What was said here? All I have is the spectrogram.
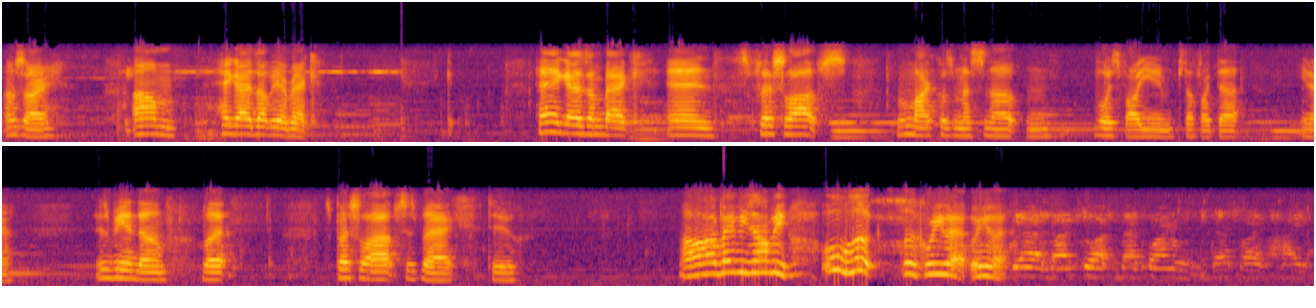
I'm sorry. Um, hey guys, I'll be right back. Hey guys, I'm back, and Special Ops, my mic was messing up, and voice volume, stuff like that, you know. Was being dumb, but Special Ops is back, too. Oh, baby zombie! Oh, look! Look, where you at? Where you at? Yeah, that's why, that's why I'm, that's why I'm hiding.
